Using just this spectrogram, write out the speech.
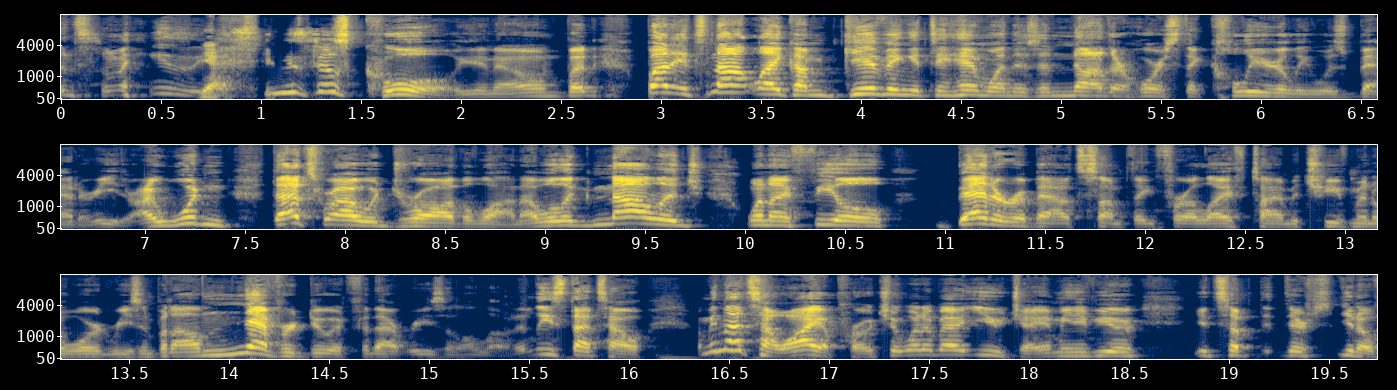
It's amazing. Yes. He's just cool, you know. But but it's not like I'm giving it to him when there's another horse that clearly was better either. I wouldn't that's where I would draw the line. I will acknowledge when I feel better about something for a lifetime achievement award reason, but I'll never do it for that reason alone. At least that's how I mean that's how I approach it. What about you, Jay? I mean, if you it's up there's, you know,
